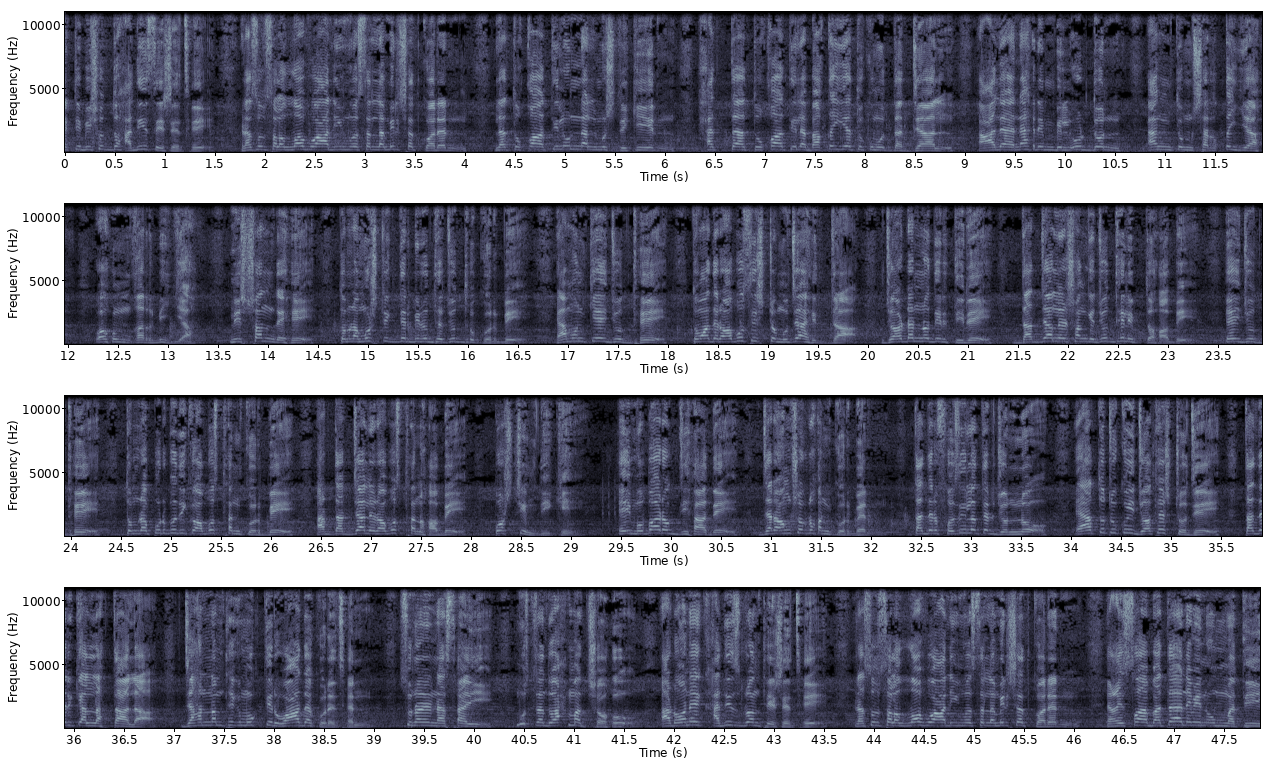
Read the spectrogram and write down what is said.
একটি বিশুদ্ধ হাদিস এসেছে। রাসূল সাল্লাল্লাহু আলাইহি ওয়াসাল্লাম ইরশাদ করেন, লা তুকাতিলুন্নাল মুশরিকিন হাত্তা তুকাতিলা বাকিয়াতুকুমুদ দাজ্জাল আলা নাহরিম বিল উর্দুন আনতুম শারকিয়্যাহ ওয়া হুম গারবিয়্যাহ নিঃসন্দেহে তোমরা মুশরিকদের বিরুদ্ধে যুদ্ধ করবে। এমনকি এই যুদ্ধে তোমাদের অবশিষ্ট মুজাহিদরা জর্ডান নদীর তীরে দাজ্জালের সঙ্গে যুদ্ধে লিপ্ত হবে। এই যুদ্ধে তোমরা পূর্ব দিকে অবস্থান করবে আর দাজ্জালের অবস্থান হবে পশ্চিম দিকে। এই মোবারক জিহাদে যারা অংশগ্রহণ করবেন, তাদের ফজিলতের জন্য এতটুকুই যথেষ্ট যে তাদেরকে আল্লাহ তাআলা জাহান্নাম থেকে মুক্তির ওয়াদা করেছেন। সুনানে নাসাই, মুসনাদু আহমদ সহ আর অনেক হাদিস গ্রন্থে এসেছে। রাসূল সাল্লাল্লাহু আলাইহি ওয়াসাল্লাম ইরশাদ করেন উম্মতি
